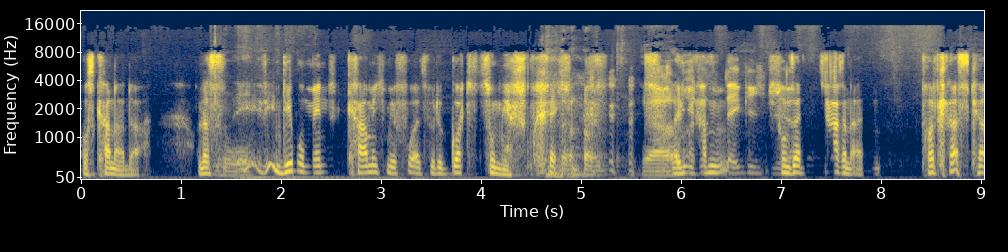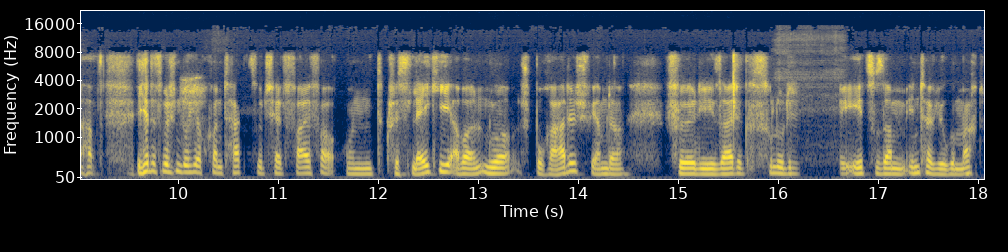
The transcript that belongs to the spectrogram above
aus Kanada. Und das, oh. in dem Moment kam ich mir vor, als würde Gott zu mir sprechen. ja, Weil die haben schon seit Jahren einen Podcast gehabt. Ich hatte zwischendurch auch Kontakt zu Chad Pfeiffer und Chris Lakey, aber nur sporadisch. Wir haben da für die Seite solo.de zusammen ein Interview gemacht.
